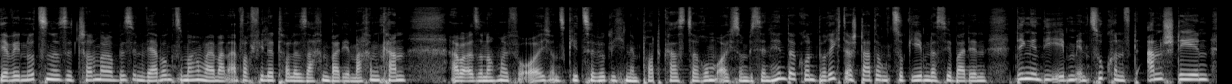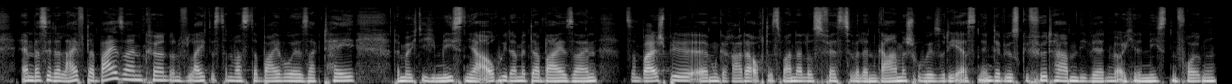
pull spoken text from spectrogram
Ja, wir nutzen es jetzt schon mal ein bisschen Werbung zu machen, weil man einfach viele tolle Sachen bei dir machen kann. Aber also nochmal für euch, uns geht's ja wirklich in dem Podcast darum, euch so ein bisschen Hintergrundberichterstattung zu geben, dass ihr bei den Dingen, die eben in Zukunft anstehen, ähm, dass ihr da live dabei sein könnt und vielleicht ist dann was dabei, wo ihr sagt, hey, da möchte ich im nächsten Jahr auch wieder mit dabei dabei sein. Zum Beispiel ähm, gerade auch das Wanderlust-Festival in Garmisch, wo wir so die ersten Interviews geführt haben. Die werden wir euch in den nächsten Folgen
